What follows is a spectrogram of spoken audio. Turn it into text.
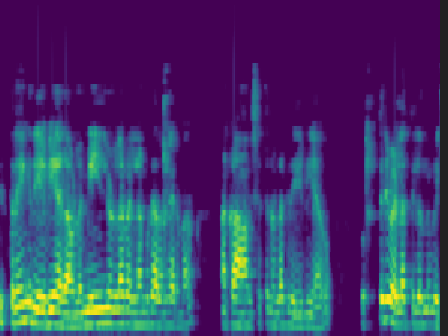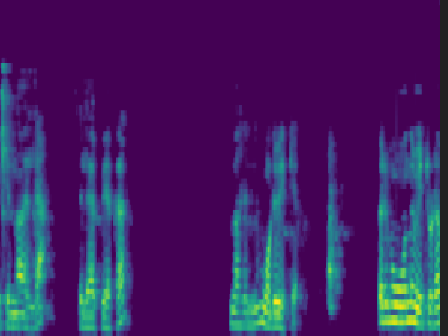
ഇത്രയും ഗ്രേവി ആകാവുള്ളൂ മീനിലുള്ള വെള്ളം കൂടെ ഇറങ്ങി വരുമ്പോൾ നമുക്ക് ആവശ്യത്തിനുള്ള ഗ്രേവി ആകും. ഒത്തിരി വെള്ളത്തിലൊന്നും വെക്കുന്നതല്ല. സിലാപ്പിയൊക്കെ അതിന് മൂടി വയ്ക്കാം ഒരു മൂന്ന് മിനിറ്റ് കൂടെ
